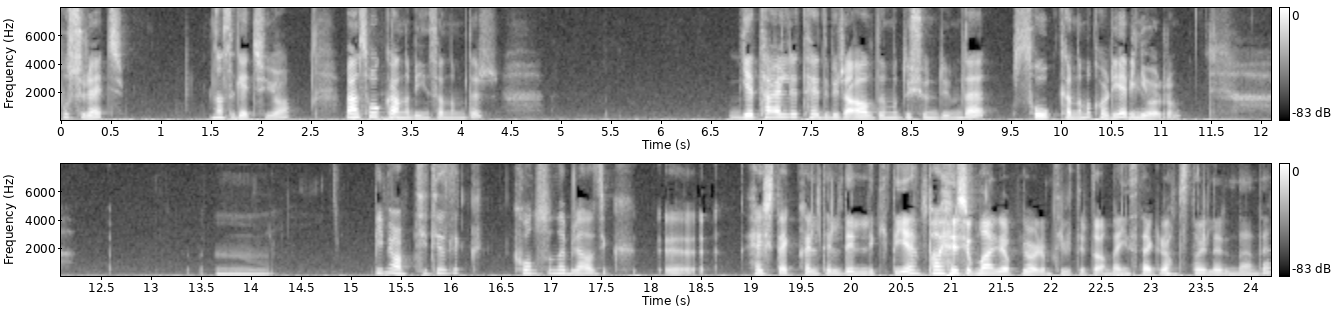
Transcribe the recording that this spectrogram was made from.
bu süreç nasıl geçiyor? Ben soğukkanlı bir insanımdır. Yeterli tedbiri aldığımı düşündüğümde soğukkanımı koruyabiliyorum. Hmm, bilmiyorum titizlik konusunda birazcık e, hashtag kaliteli delilik diye paylaşımlar yapıyorum Twitter'dan da Instagram storylerinden de.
